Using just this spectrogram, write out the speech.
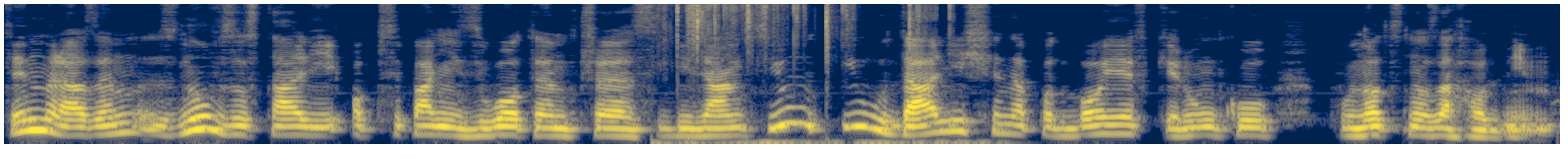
Tym razem znów zostali obsypani złotem przez Bizancjum i udali się na podboje w kierunku północno-zachodnim,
